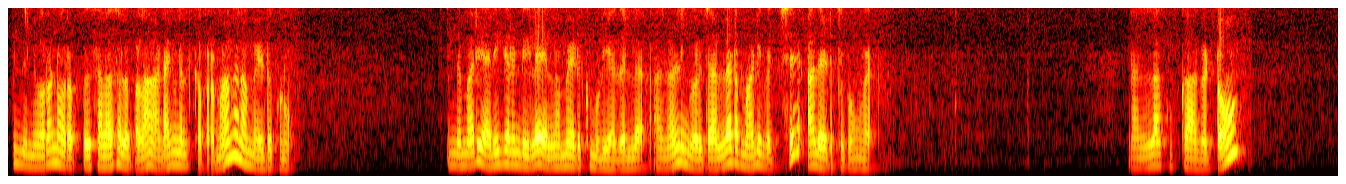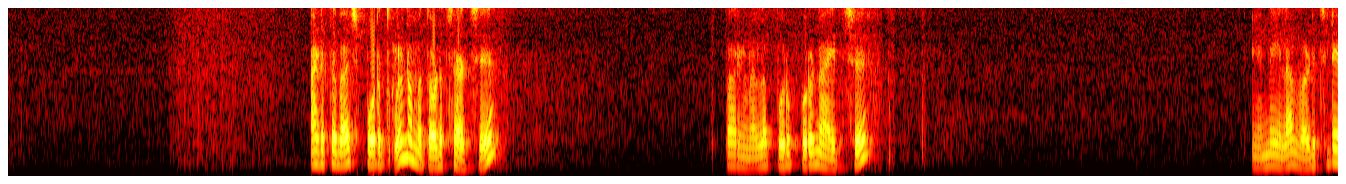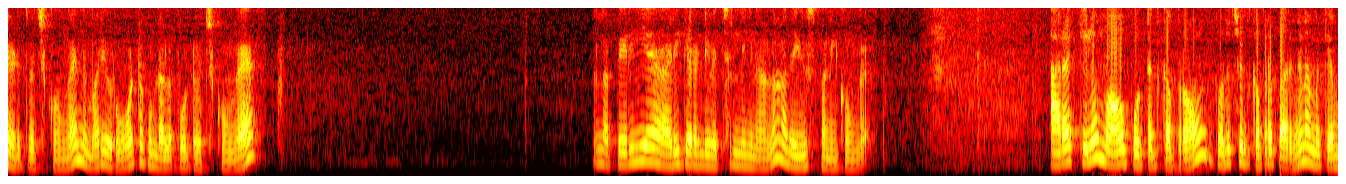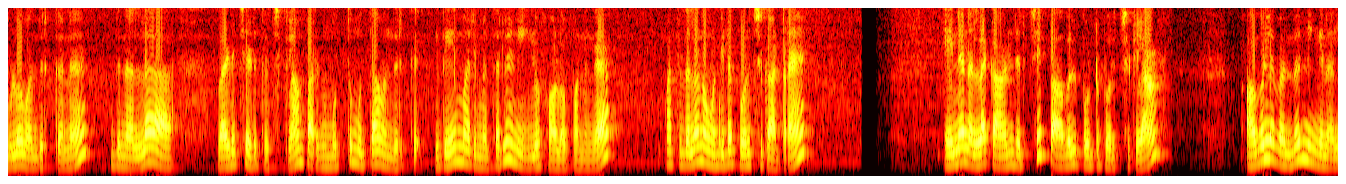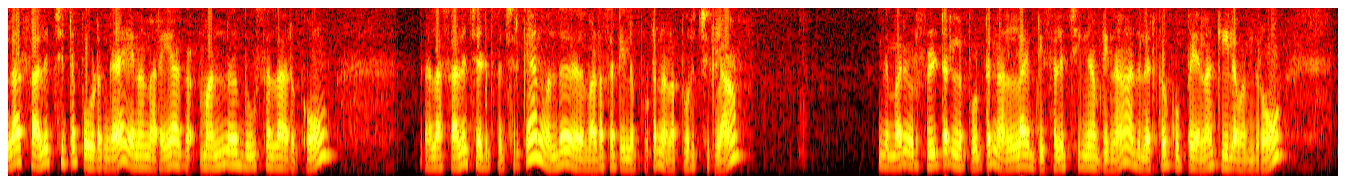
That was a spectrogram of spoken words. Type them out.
இந்த நுர நுரப்பு சலசலப்பெல்லாம் அடங்கினதுக்கப்புறமா அதை நம்ம எடுக்கணும். இந்த மாதிரி அரிகரண்டியில் எல்லாமே எடுக்க முடியாதுல்ல. அதனால் நீங்கள் ஒரு ஜல்லடை மாடி வச்சு அதை எடுத்துக்கோங்க. நல்லா குக் ஆகட்டும். அடுத்த பேட்ச் போடுறதுக்குள்ளே நம்ம தொடச்சாச்சு. பாருங்கள் நல்லா பொறு பொறுன்னு ஆயிடுச்சு. எண்ணெயெல்லாம் வடிச்சுட்டு எடுத்து வச்சுக்கோங்க. இந்த மாதிரி ஒரு ஓட்டை குண்டால் போட்டு வச்சுக்கோங்க. நல்லா பெரிய அரிகரண்டி வச்சுருந்தீங்கனாலும் அதை யூஸ் பண்ணிக்கோங்க. அரை கிலோ மாவு போட்டதுக்கப்புறம் பொரிச்சதுக்கப்புறம் பாருங்கள் நமக்கு எவ்வளோ வந்திருக்குன்னு. இது நல்லா வடித்து எடுத்து வச்சுக்கலாம். பாருங்கள் முத்து முத்தாக வந்திருக்கு. இதே மாதிரி மெத்தடில் நீங்களும் ஃபாலோ பண்ணுங்கள் மற்றதெல்லாம் நான் உங்ககிட்ட பொறிச்சு காட்டுறேன். எண்ணெய் நல்லா காஞ்சிருச்சு இப்போ அவல் போட்டு பொரிச்சுக்கலாம். அவளை வந்து நீங்கள் நல்லா சலிச்சிட்டு போடுங்க. ஏன்னா நிறையா மண் தூசெல்லாம் இருக்கும். நல்லா சளிச்சு எடுத்து வச்சுருக்கேன். அது வந்து வடை சட்டியில் போட்டு நல்லா பொரிச்சிக்கலாம். இந்த மாதிரி ஒரு ஃபில்டரில் போட்டு நல்லா இப்படி சளிச்சிங்க அப்படின்னா அதில் இருக்க குப்பையெல்லாம் கீழே வந்துடும்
